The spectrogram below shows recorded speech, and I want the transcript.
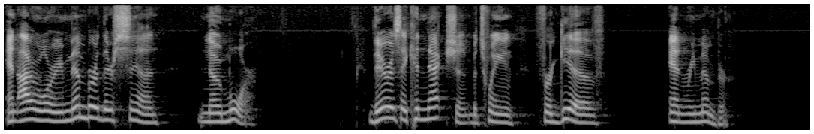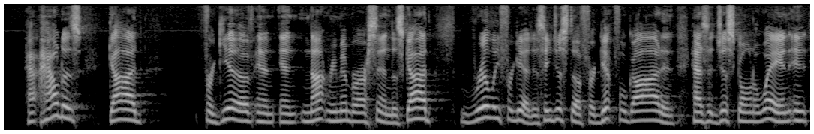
and I will remember their sin no more. There is a connection between forgive and remember. How, how does God forgive and, and not remember our sin? Does God really forget? Is He just a forgetful God and has it just gone away? And, and,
